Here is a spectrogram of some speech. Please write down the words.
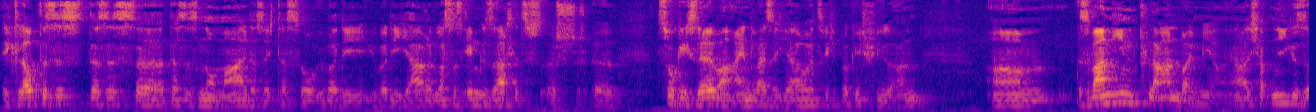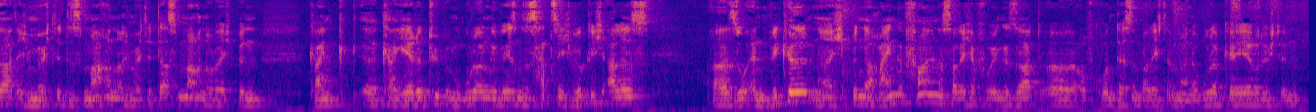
Ich glaube, das ist, das, ist, äh, das ist normal, dass ich das so über die, über die Jahre, du hast es eben gesagt, jetzt äh, äh zog ich selber 31 Jahre, hört sich wirklich viel an. Ähm, es war nie ein Plan bei mir. Ich habe nie gesagt, ich möchte das machen oder ich möchte das machen oder ich bin kein äh, Karrieretyp im Rudern gewesen. Das hat sich wirklich alles so entwickelt. Ne? Ich bin da reingefallen, das hatte ich ja vorhin gesagt, aufgrund dessen, weil ich dann meine Ruderkarriere durch den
